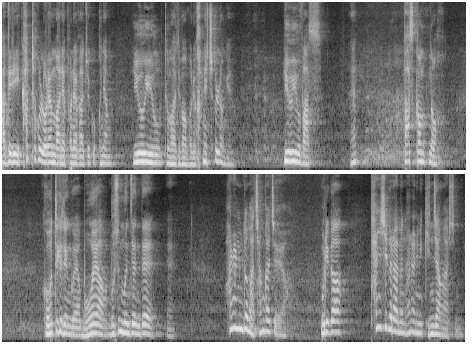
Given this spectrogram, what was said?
아들이 카톡을 오랜만에 보내가지고 그냥 유유 두 마디만 보내 간이 철렁해요. 유유 바스, 예? 바스 컴노. 그 어떻게 된 거야? 뭐야? 무슨 문제인데? 예. 하나님도 마찬가지예요. 우리가 탄식을 하면 하나님이 긴장하십니다.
